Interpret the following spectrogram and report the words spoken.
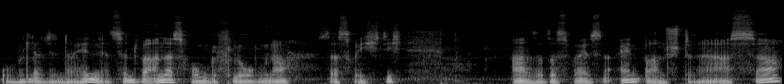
Wo will er denn da hin? Jetzt sind wir andersrum geflogen, ne? Ist das richtig? Also das war jetzt eine Einbahnstraße.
